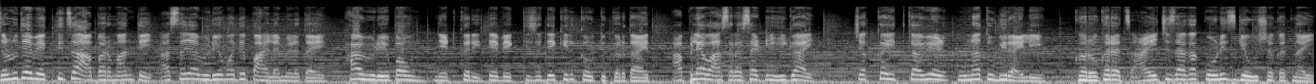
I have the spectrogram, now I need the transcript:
जणू त्या व्यक्तीचा आभार मानते असं या व्हिडिओमध्ये पाहायला मिळत आहे. हा व्हिडिओ पाहून नेटकरी त्या व्यक्तीचं देखील कौतुक करत आहेत. आपल्या वासरासाठी ही गाय चक्क इतका वेळ उन्हात उभी राहिली. खरोखरच आईची जागा कोणीच घेऊ शकत नाही.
